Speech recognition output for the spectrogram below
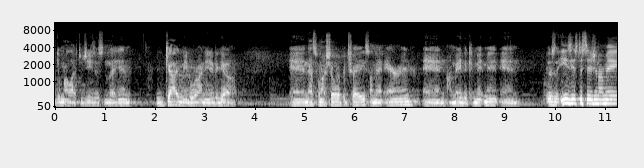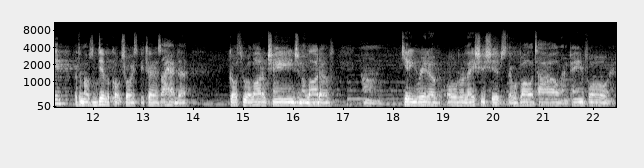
give my life to Jesus and let Him guide me to where I needed to go. And that's when I showed up at Trace. I met Aaron and I made the commitment. And it was the easiest decision I made, but the most difficult choice because I had to go through a lot of change and a lot of um, getting rid of old relationships that were volatile and painful. And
